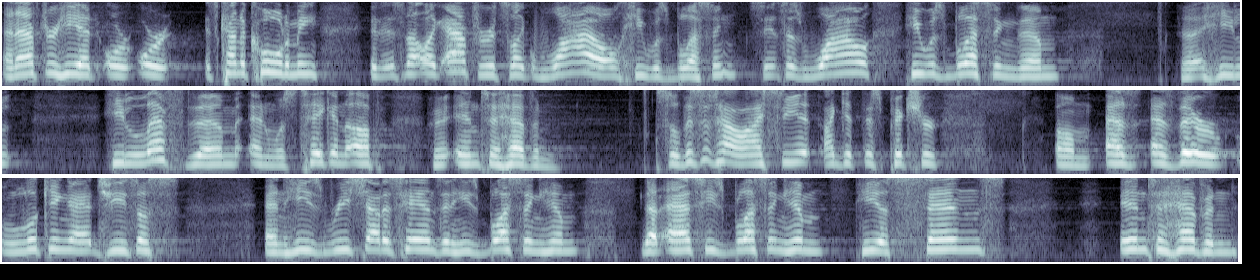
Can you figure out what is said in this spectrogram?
And after he had, or, or it's kind of cool to me, it's not like after, it's like while he was blessing. See, it says while he was blessing them, uh, he, he left them and was taken up uh, into heaven. So this is how I see it. I get this picture um, as, as they're looking at Jesus and he's reached out his hands and he's blessing him, that as he's blessing him, he ascends into heaven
